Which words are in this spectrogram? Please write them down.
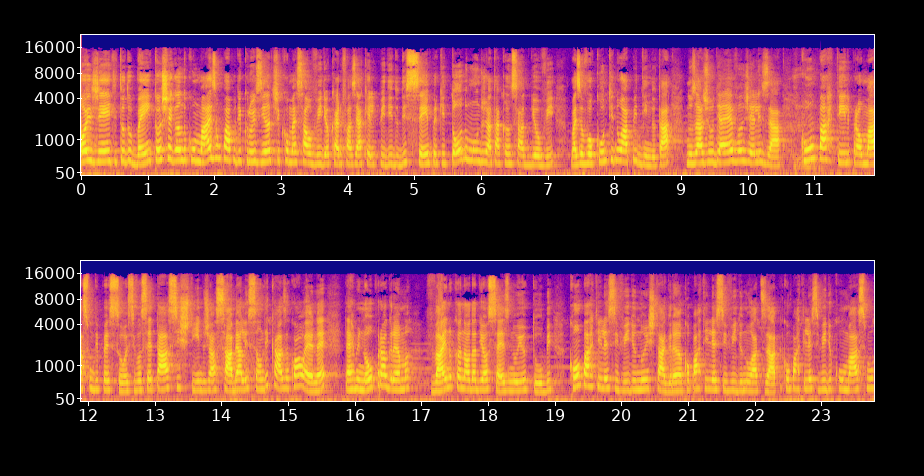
Oi, gente, tudo bem? Tô chegando com mais um Papo de Cruz e antes de começar o vídeo eu quero fazer aquele pedido de sempre que todo mundo já tá cansado de ouvir, mas eu vou continuar pedindo, tá? Nos ajude a evangelizar, compartilhe para o máximo de pessoas. Se você tá assistindo, já sabe a lição de casa qual é, né? Terminou o programa, vai no canal da Diocese no YouTube, compartilha esse vídeo no Instagram, compartilha esse vídeo no WhatsApp, compartilha esse vídeo com o máximo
